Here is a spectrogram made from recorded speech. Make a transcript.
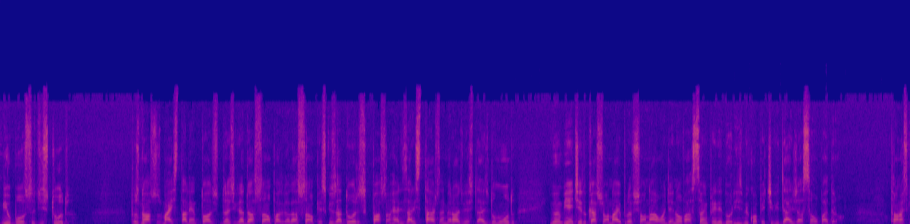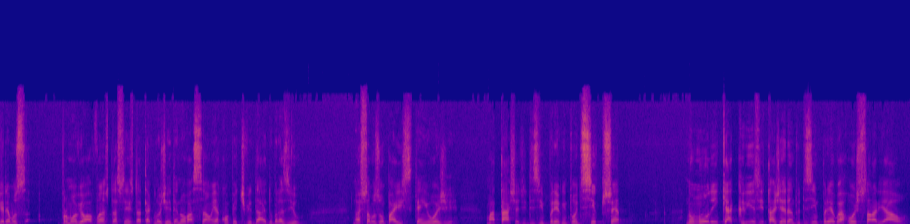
mil bolsas de estudo para os nossos mais talentosos estudantes de graduação, pós-graduação, pesquisadores que possam realizar estágios nas melhores universidades do mundo e um ambiente educacional e profissional onde a inovação, empreendedorismo e competitividade já são o padrão. Então, nós queremos promover o avanço da ciência, da tecnologia e da inovação e a competitividade do Brasil. Nós somos um país que tem hoje uma taxa de desemprego em torno de 5%, no mundo em que a crise está gerando desemprego, arroxo salarial,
